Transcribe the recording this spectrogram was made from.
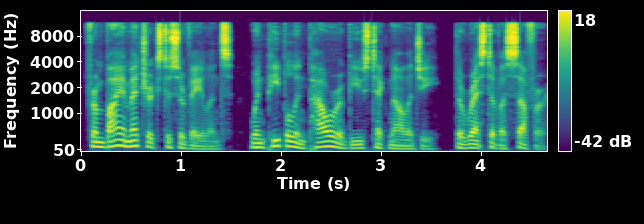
From biometrics to surveillance, when people in power abuse technology, the rest of us suffer.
